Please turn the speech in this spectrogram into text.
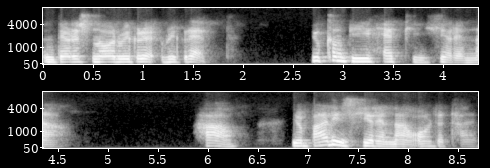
and there is no regret. regret. You can be happy here and now. How? Your body is here and now all the time.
